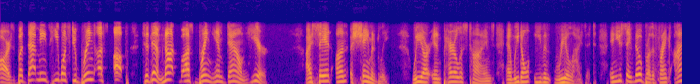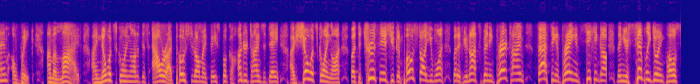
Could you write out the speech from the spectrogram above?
ours. But that means he wants to bring us up to them, not us bring him down here. I say it unashamedly. We are in perilous times and we don't even realize it. And you say, No, Brother Frank, I'm awake. I'm alive. I know what's going on at this hour. I post it on my Facebook a hundred times a day. I show what's going on. But the truth is, you can post all you want, but if you're not spending prayer time, fasting and praying and seeking God, then you're simply doing posts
